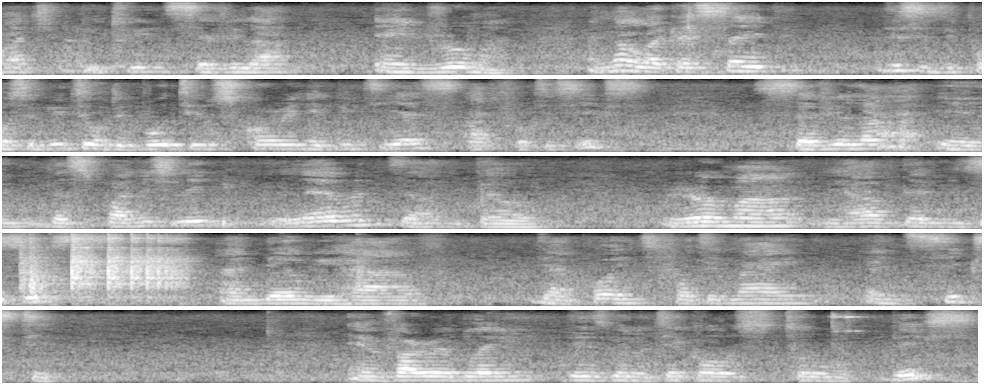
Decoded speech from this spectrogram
match between Sevilla and Roma. And now, like I said, this is the possibility of the both teams scoring a BTS at 46 Sevilla in the Spanish League 11th and uh, Roma we have them in 6th and then we have their points 49 and 60 invariably this is going to take us to this.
